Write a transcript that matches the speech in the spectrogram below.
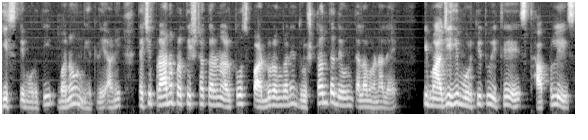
हीच ती मूर्ती बनवून घेतली आणि त्याची प्राणप्रतिष्ठा करणार तोच पांडुरंगाने दृष्टांत देऊन त्याला म्हणाले की माझी ही मूर्ती तू इथे स्थापलीस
